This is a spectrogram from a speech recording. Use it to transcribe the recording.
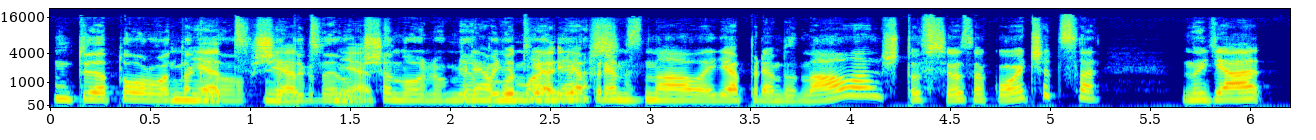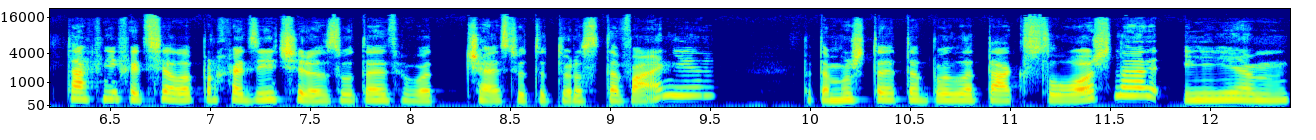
Ну, ты оторва тогда нет, вообще, нет, тогда нет. вообще ноль у меня прям вот я, я прям знала, я прям знала, что все закончится, но я так не хотела проходить через вот эту вот часть, вот эту расставание, потому что это было так сложно, и,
